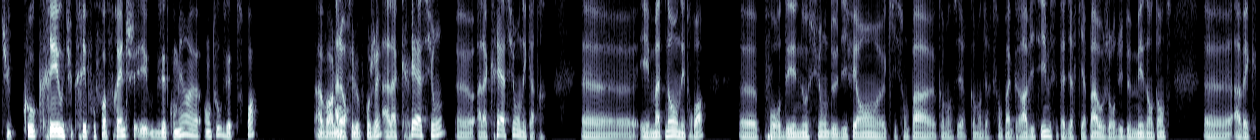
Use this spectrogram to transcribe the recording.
tu co-crées ou tu crées Proof of French, et vous êtes combien en tout? Vous êtes trois à avoir lancé le projet? à la création, à la création, on est quatre. et maintenant, on est trois. Euh, pour des notions de différents euh, qui sont pas euh, comment dire comment dire qui sont pas gravissimes, c'est-à-dire qu'il n'y a pas aujourd'hui de mésentente avec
